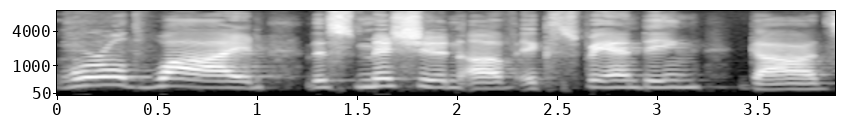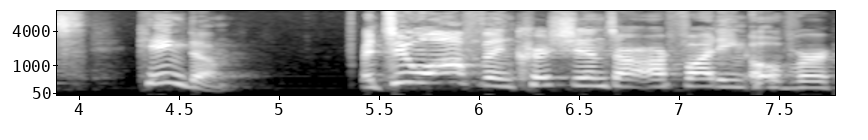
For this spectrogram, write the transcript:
worldwide, this mission of expanding God's kingdom. And too often, Christians are, are fighting over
